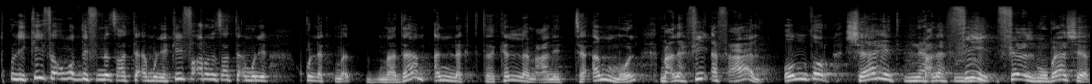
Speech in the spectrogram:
تقول لي كيف أوظف النزعة التأملية؟ كيف أرى النزعة التأملية؟ أقول لك ما- ما دام أنك تتكلم عن التأمل معناه في أفعال. انظر شاهد. نعم. معناه في فعل مباشر.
